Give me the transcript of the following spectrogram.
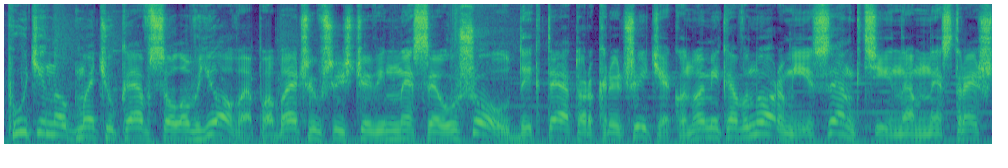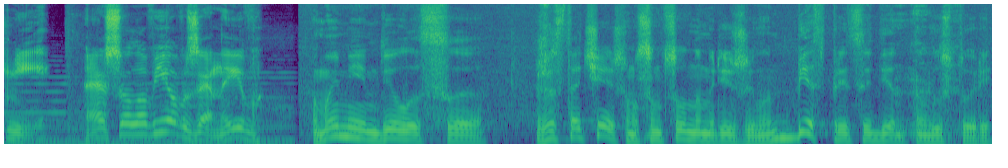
Путін обматюкав Соловйова, побачивши, що він несе у шоу. Диктатор кричить: економіка в нормі, і санкції нам не страшні. А Соловйов занив. Мы имеем дело с э, жесточайшим санкционным режимом, беспрецедентным в истории.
